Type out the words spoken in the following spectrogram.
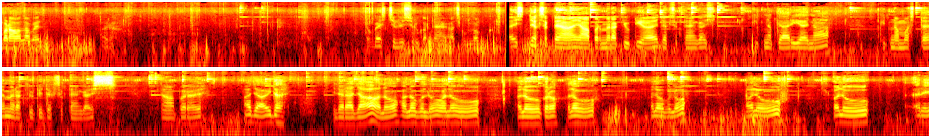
बड़ा वाला बैल और तो गैस चलिए शुरू करते हैं आज को ब्लॉग गैस देख सकते हैं यहाँ पर मेरा क्यूटी है, देख सकते हैं गैस कितना प्यारी है ना। कितना मस्त है मेरा क्यूटी देख सकते हैं गैस यहाँ पर है। आ जाओ इधर। इधर आ जाओ। हेलो हेलो बोलो हेलो हेलो करो। हेलो हेलो बोलो। हेलो हेलो अरे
